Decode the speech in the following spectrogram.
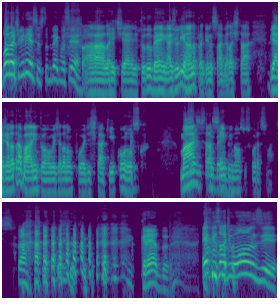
Boa noite, Vinícius. Tudo bem com você? Fala, Richelle. Tudo bem? A Juliana, para quem não sabe, ela está viajando a trabalho, então hoje ela não pôde estar aqui conosco. Mas Muito estará bem. sempre em nossos corações. Credo. Episódio 11,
